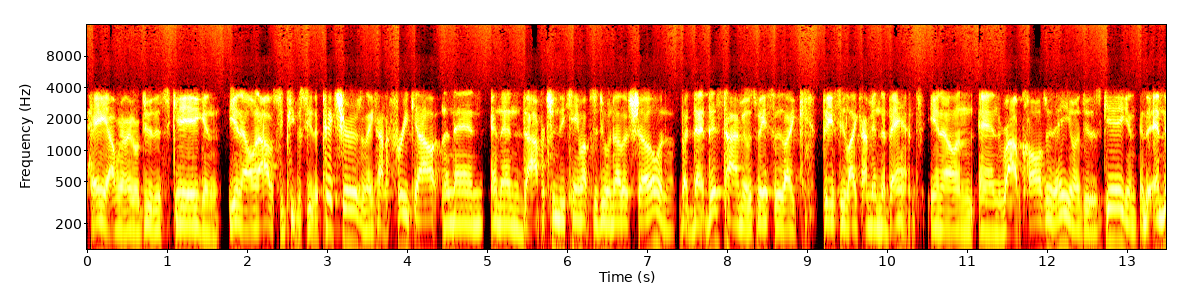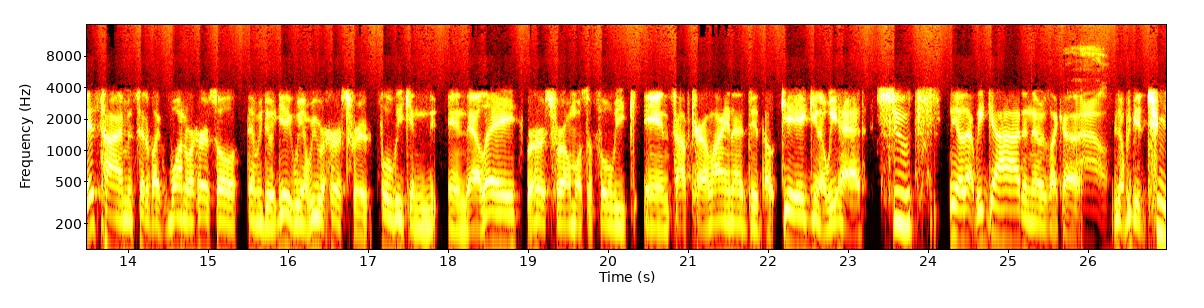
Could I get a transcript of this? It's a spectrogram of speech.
hey, I'm going to go do this gig. And, you know, and obviously people see the pictures and they kind of freak out. And then, and then the opportunity came up to do another show. And, but that this time it was basically like, basically like I'm in the band, you know, and, and Rob calls me, hey, you want to do this gig? And, and, and this time, instead of like one rehearsal, then we do a gig, we, you know, we rehearsed for a full week in, in LA, rehearsed for almost a full week in South Carolina, did the gig. You know, we had suits, you know, that we got, and there was like a, wow. you know, we did two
